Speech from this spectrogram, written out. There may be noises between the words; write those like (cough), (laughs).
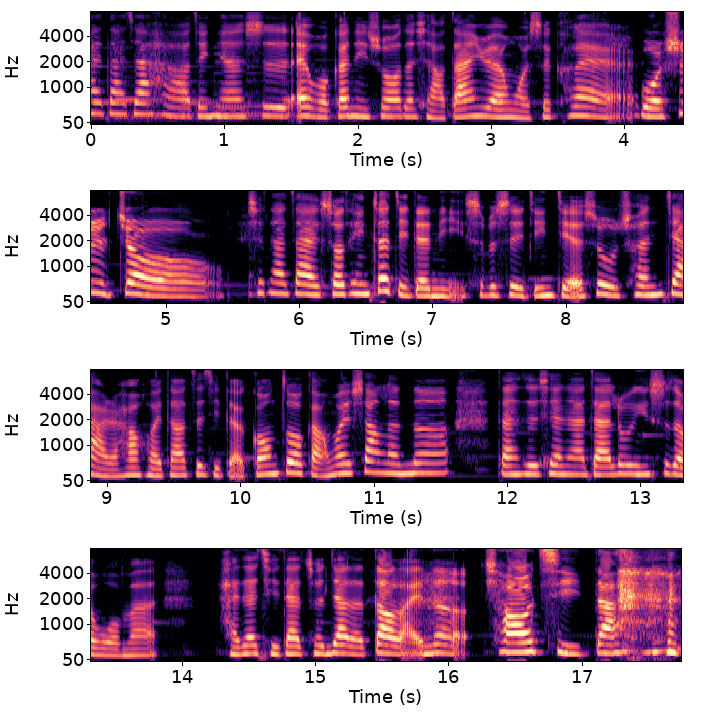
嗨，大家好，今天是哎，我跟你说的小单元，我是 Claire，我是 Joe。现在在收听这集的你，是不是已经结束春假，然后回到自己的工作岗位上了呢？但是现在在录音室的我们，还在期待春假的到来呢，(laughs) 超期待！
